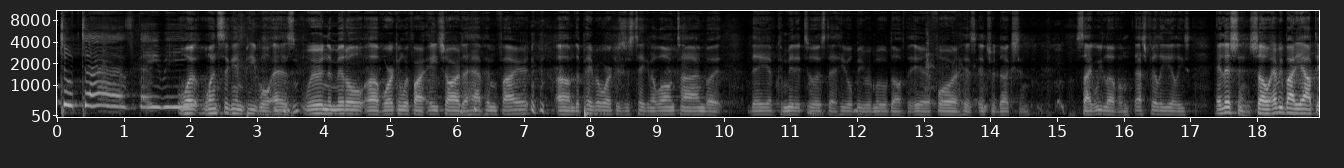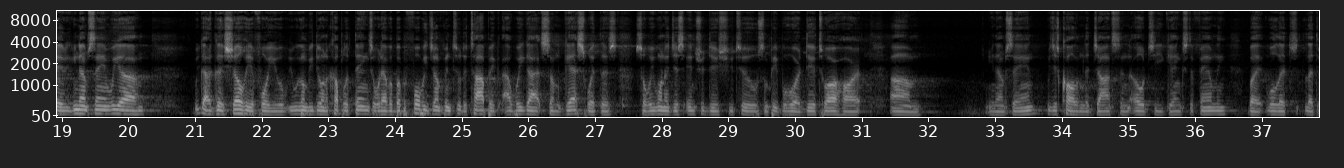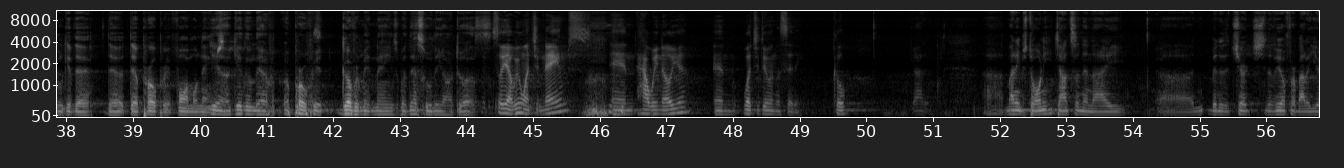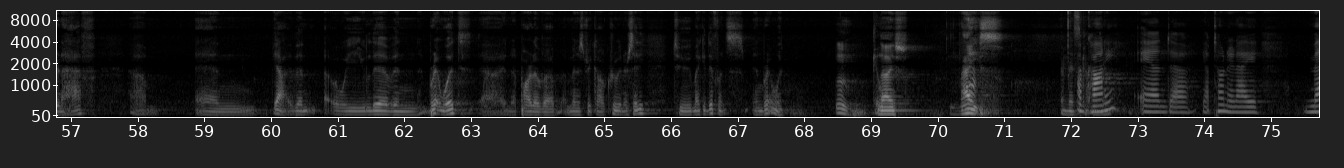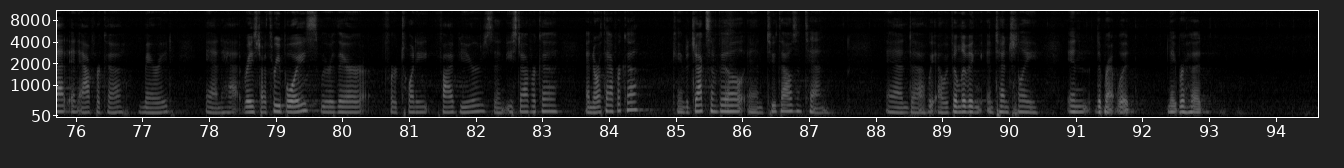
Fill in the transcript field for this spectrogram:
two times, baby." What, once again, people, as we're in the middle of working with our HR to have him fired, um, the paperwork is just taking a long time, but they have committed to us that he will be removed off the air for his introduction. It's like we love him. That's Philly Illies. Hey, listen. So everybody out there, you know what I'm saying? We uh, we got a good show here for you. We're gonna be doing a couple of things or whatever. But before we jump into the topic, uh, we got some guests with us. So we want to just introduce you to some people who are dear to our heart. Um, you know what I'm saying? We just call them the Johnson OG Gangster Family, but we'll let let them give their their, their appropriate formal names. Yeah, give them their appropriate government names, but that's who they are to us. So, yeah, we want your names and how we know you and what you do in the city. Cool? Got it. Uh, my name's Tony Johnson, and I uh, been to the church, the Ville, for about a year and a half. Um, and yeah, then uh, we live in Brentwood, uh, in a part of a, a ministry called Cru Inner City, to make a difference in Brentwood. Nice. Nice. I'm Connie, and uh, yeah, Tony and I met in Africa, married, and had, raised our three boys. We were there for 25 years in East Africa and North Africa. Came to Jacksonville in 2010, and uh, we, uh, we've been living intentionally in the Brentwood neighborhood.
